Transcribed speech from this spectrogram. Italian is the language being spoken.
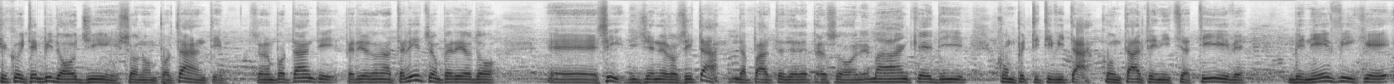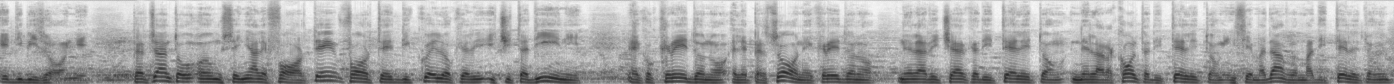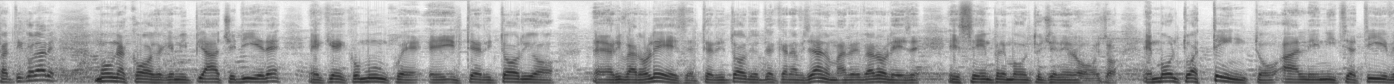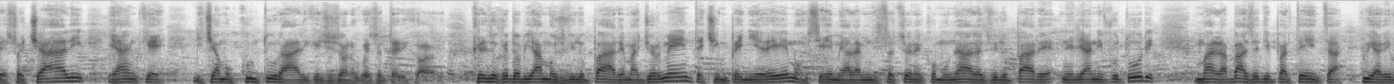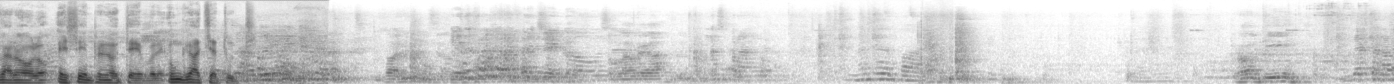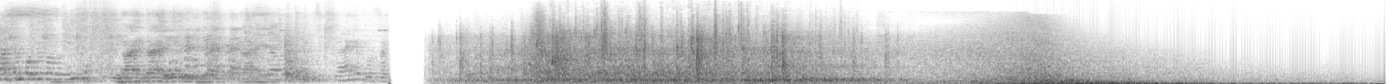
che coi tempi d'oggi sono importanti, sono importanti, il periodo natalizio è un periodo eh, sì, di generosità da parte delle persone, ma anche di competitività con tante iniziative benefiche e di bisogni. Pertanto è un segnale forte, forte di quello che i cittadini ecco, credono e le persone credono nella ricerca di Teleton, nella raccolta di Teleton insieme ad Amazon, ma di Teleton in particolare, ma una cosa che mi piace dire è che comunque eh, il territorio eh, rivarolese, il territorio del Canavesano, ma rivarolese è sempre molto generoso, è molto attento alle iniziative sociali e anche diciamo, culturali che ci sono in questo territorio. Credo che dobbiamo sviluppare maggiormente, ci impegneremo insieme all'amministrazione comunale a sviluppare negli anni futuri, ma la base di partenza qui a Rivarolo è sempre notevole. Un grazie a tutti. Pronti? Dai, dai, dai, dai.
